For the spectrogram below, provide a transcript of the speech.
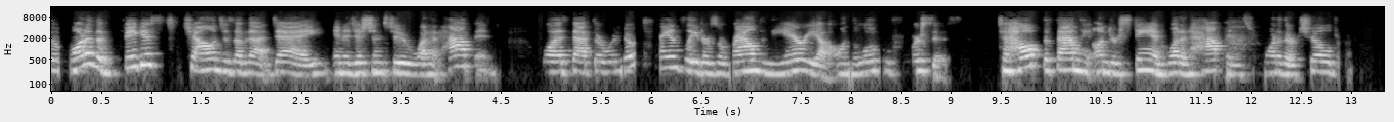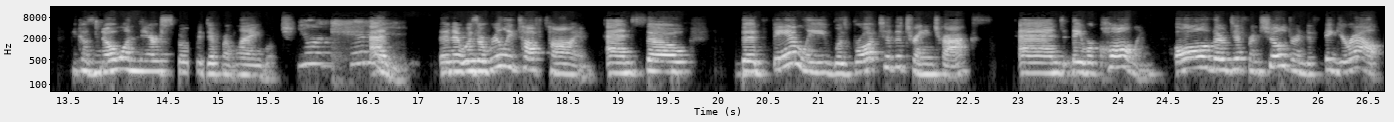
So one of the biggest challenges of that day, in addition to what had happened, was that there were no translators around in the area on the local forces to help the family understand what had happened to one of their children because no one there spoke a different language. You're kidding. And- And it was a really tough time. And so the family was brought to the train tracks and they were calling all of their different children to figure out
